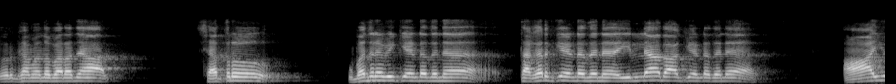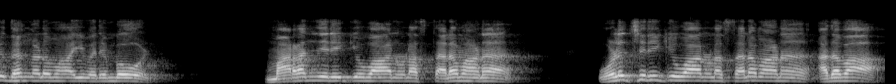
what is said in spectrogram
ദുർഘമെന്ന് പറഞ്ഞാൽ ശത്രു ഉപദ്രവിക്കേണ്ടതിന് തകർക്കേണ്ടതിന് ഇല്ലാതാക്കേണ്ടതിന് ആയുധങ്ങളുമായി വരുമ്പോൾ മറഞ്ഞിരിക്കുവാനുള്ള സ്ഥലമാണ് ഒളിച്ചിരിക്കുവാനുള്ള സ്ഥലമാണ് അഥവാ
